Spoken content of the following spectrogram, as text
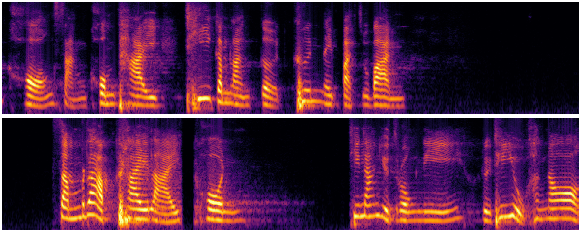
ำของสังคมไทยที่กำลังเกิดขึ้นในปัจจุบันสำหรับใครหลายคนที่นั่งอยู่ตรงนี้หรือที่อยู่ข้างนอก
